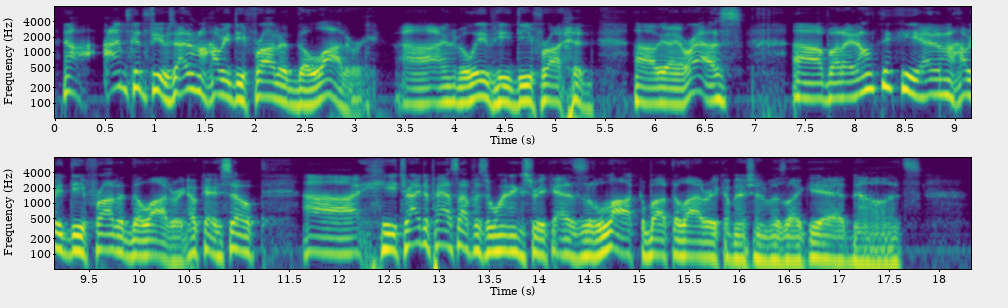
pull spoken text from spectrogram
Now, I'm confused. I don't know how he defrauded the lottery. Uh, I believe he defrauded uh, the IRS, uh, but I don't think he, I don't know how he defrauded the lottery. Okay, so he tried to pass off his winning streak as luck, but the lottery commission was like, yeah, no, it's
